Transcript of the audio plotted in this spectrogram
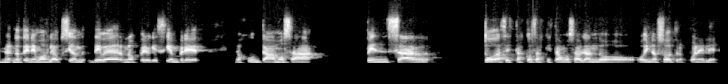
no, tenemos la opción de vernos, pero que siempre nos juntamos a pensar todas estas cosas que estamos hablando hoy nosotros, ponele.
